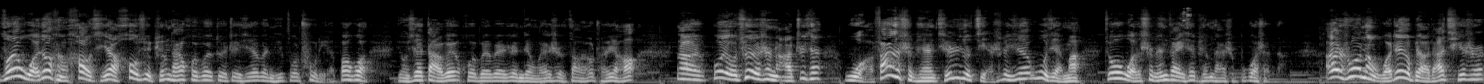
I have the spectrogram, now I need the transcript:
所以我就很好奇啊，后续平台会不会对这些问题做处理？包括有些大 V 会不会被认定为是造谣传谣？那不过有趣的是呢啊，之前我发的视频其实就解释了一些误解嘛，结果我的视频在一些平台是不过审的。按说呢，我这个表达其实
